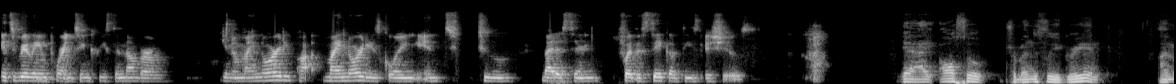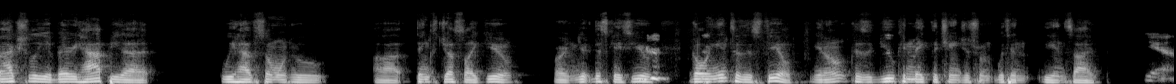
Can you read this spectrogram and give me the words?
it's really important to increase the number of you know minority minorities going into medicine for the sake of these issues. Yeah i also tremendously agree and i'm actually very happy that we have someone who uh, thinks just like you, or in this case, you, going into this field, you know, because you can make the changes from within the inside. Yeah.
